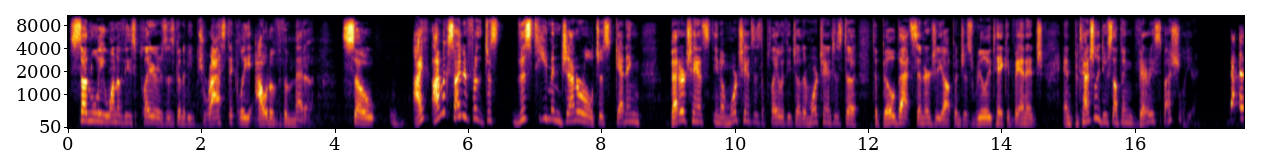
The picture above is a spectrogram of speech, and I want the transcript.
suddenly one of these players is going to be drastically out of the meta. So I, I'm excited for just this team in general, just getting better chance, you know, more chances to play with each other, more chances to to build that synergy up and just really take advantage and potentially do something very special here. Uh,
